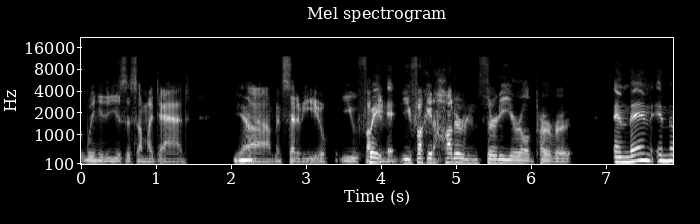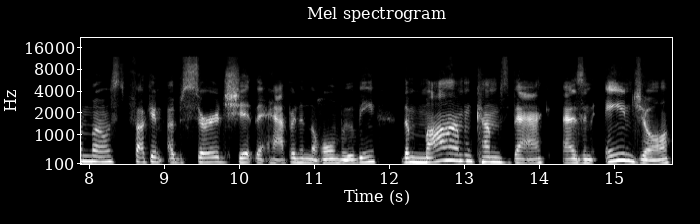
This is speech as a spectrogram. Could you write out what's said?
we need to use this on my dad, Yeah. um, instead of you, you fucking, it- you fucking hundred and thirty year old pervert. And then in the most fucking absurd shit that happened in the whole movie, the mom comes back as an angel.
